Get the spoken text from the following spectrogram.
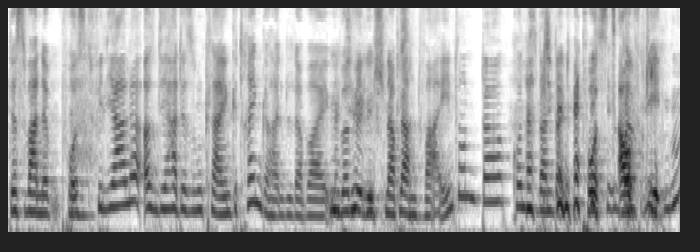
das war eine Postfiliale, also die hatte so einen kleinen Getränkehandel dabei, überwiegend Natürlich, Schnaps klar. und Wein und da konntest du dann deine Post aufgeben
